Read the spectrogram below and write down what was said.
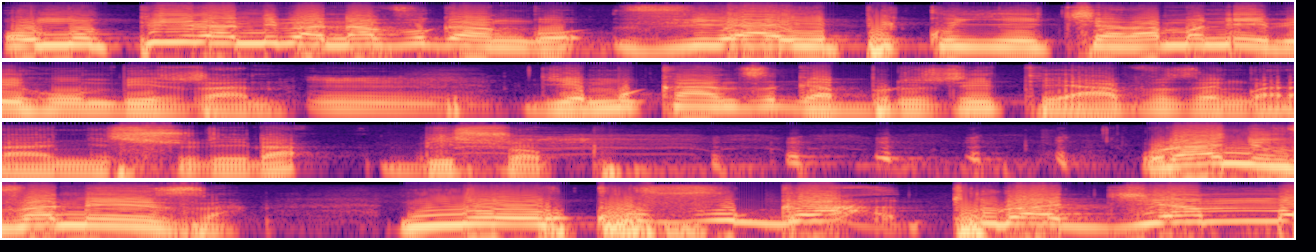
Umupira niba navuga ngo vip kuyicaramo ni ibihumbi ijana. Mm. gihe mukanziga Brigitte yavuze ngo aranyishyurira bishop. Uranyumva neza. Ni ukuvuga turajyamo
